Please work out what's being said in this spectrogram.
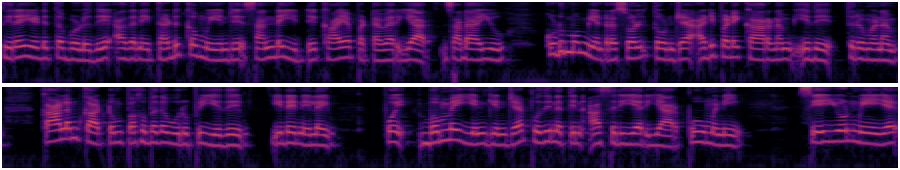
சிறையெடுத்த பொழுது அதனை தடுக்க முயன்று சண்டையிட்டு காயப்பட்டவர் யார்? சடாயு. குடும்பம் என்ற சொல் தோன்ற அடிப்படை காரணம் எது? திருமணம். காலம் காட்டும் பகுபத உறுப்பு எது? இடைநிலை. பொய். பொம்மை என்கின்ற புதினத்தின் ஆசிரியர் யார்? பூமணி. சேயோன் மேய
